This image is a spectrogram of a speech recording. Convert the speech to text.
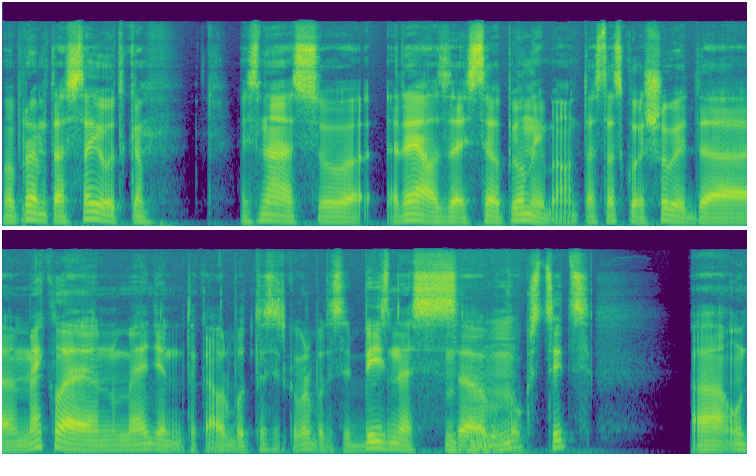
man joprojām tā sajūta, ka es neesmu realizējis sevi pilnībā. Un tas, tas, ko es šobrīd uh, meklēju un mēģinu, kā, varbūt tas ir, ka varbūt tas ir bizness, mm -hmm. Varbūt kaut kas cits. Uh, un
